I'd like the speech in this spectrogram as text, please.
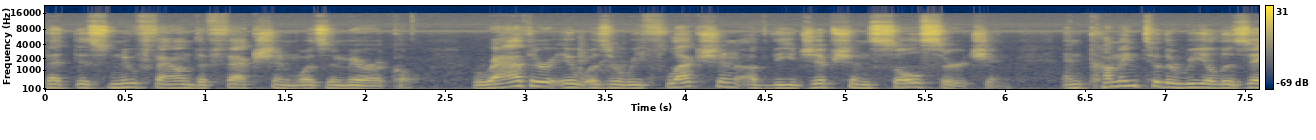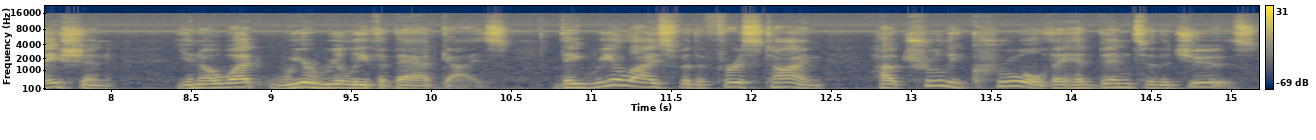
that this newfound affection was a miracle. Rather, it was a reflection of the Egyptian soul searching and coming to the realization you know what? We're really the bad guys. They realized for the first time how truly cruel they had been to the Jews.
